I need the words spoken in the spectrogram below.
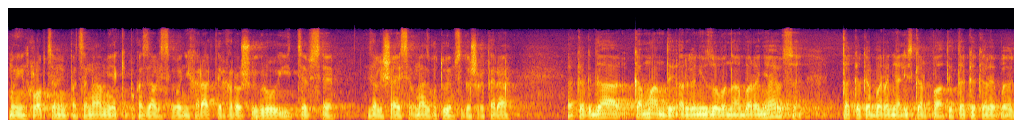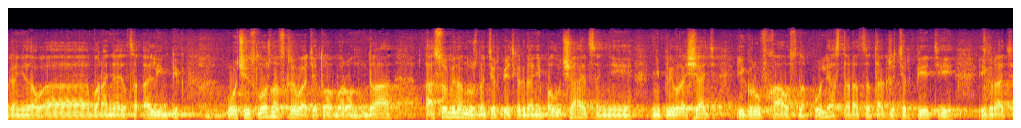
моїм хлопцям і пацанам, які показали сьогодні характер, хорошу ігру, і це все залишається в нас, готуємося до Шахтара. Когда команды организованно обороняются, так как оборонялись Карпаты, так как э, оборонялся Олимпик, очень сложно вскрывать эту оборону. Да, особенно нужно терпеть, когда не получается, не, не превращать игру в хаос на поле, а стараться также терпеть и играть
